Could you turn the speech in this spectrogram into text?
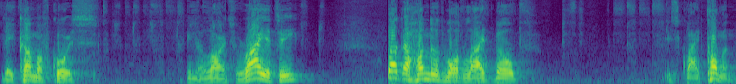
They come, of course, in a large variety, but a 100 watt light bulb is quite common.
